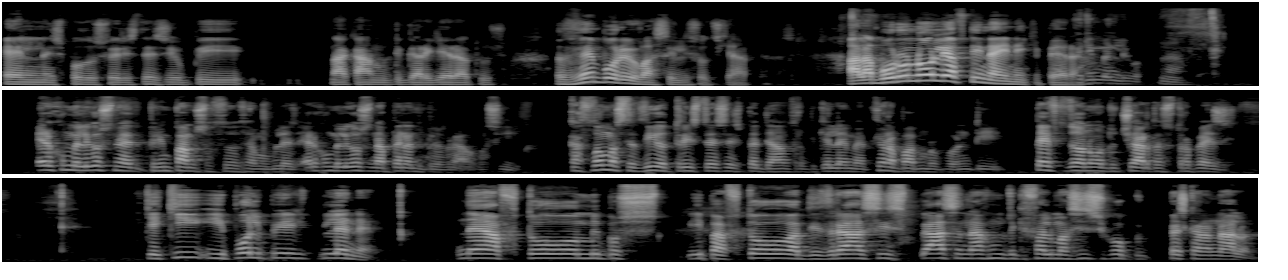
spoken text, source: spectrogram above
Έλληνες ποδοσφαιριστές οι οποίοι να κάνουν την καριέρα τους. Δεν μπορεί ο Βασίλης ο Τσιάρτας. Αλλά μπορούν όλοι αυτοί να είναι εκεί πέρα. Περίμενε λίγο. Έρχομαι λίγο στην. Πριν πάμε σε αυτό το θέμα που λες, έρχομαι λίγο στην απέναντι πλευρά, Βασίλη. Καθόμαστε 2, 3, 4, 5 άνθρωποι και λέμε ποιο να πάμε προπονητή; Πέφτει το όνομα του Τσιάρτα στο τραπέζι. Και εκεί οι υπόλοιποι λένε Ναι, αυτό, μήπως είπε αυτό, αντιδράσεις. Άσε να έχουμε το κεφάλι μας ήσυχο, πες κανέναν άλλον.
